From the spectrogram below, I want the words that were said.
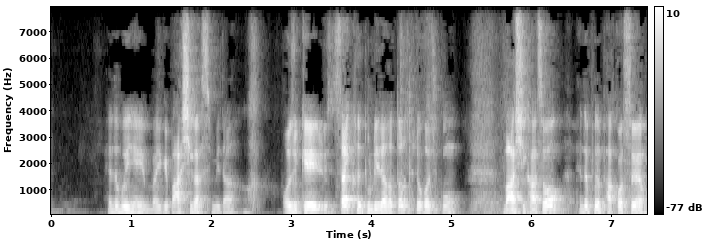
핸드폰이 막 이게 맛이 갔습니다 어저께 사이클 돌리다가 떨어뜨려가지고 맛이 가서 핸드폰을 바꿨어요.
